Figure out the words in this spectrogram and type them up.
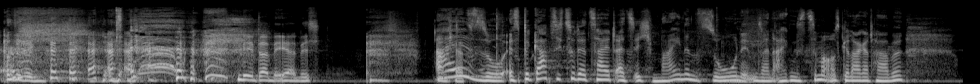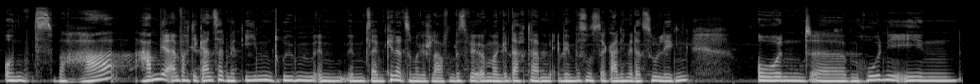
Nee, dann eher nicht. Also, es begab sich zu der Zeit, als ich meinen Sohn in sein eigenes Zimmer ausgelagert habe. Und zwar haben wir einfach die ganze Zeit mit ihm drüben im, in seinem Kinderzimmer geschlafen, bis wir irgendwann gedacht haben, wir müssen uns da gar nicht mehr dazulegen. Und ähm, holen ihn,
